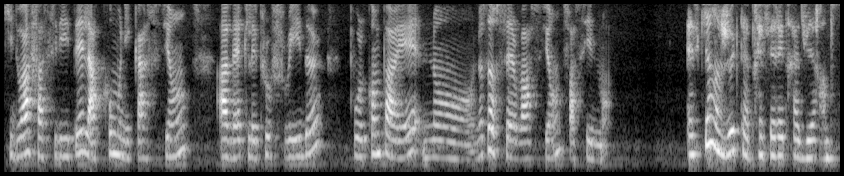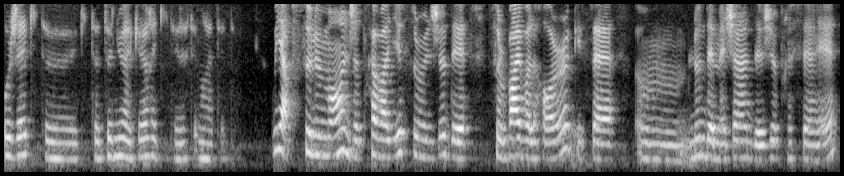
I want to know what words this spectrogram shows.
qui doit faciliter la communication avec les proofreaders pour comparer nos, nos observations facilement. Est-ce qu'il y a un jeu que tu as préféré traduire, un projet qui t'a qui tenu à cœur et qui t'est resté dans la tête? Oui, absolument. J'ai travaillé sur un jeu de survival horror qui c'est euh, l'un de mes genres de jeux préférés.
